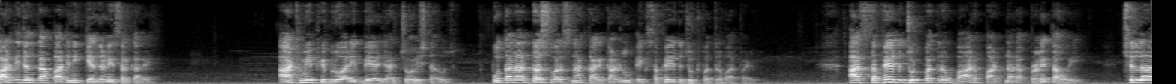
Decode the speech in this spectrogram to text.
ભારતીય જનતા પાર્ટીની કેન્દ્રની સરકારે આઠમી ફેબ્રુઆરી બે હજાર ચોવીસના રોજ પોતાના દસ વર્ષના કાર્યકાળનું એક સફેદ જૂઠપત્ર બહાર પાડ્યું. આ સફેદ જૂઠપત્ર બહાર પાડનારા પ્રણેતાઓએ છેલ્લા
